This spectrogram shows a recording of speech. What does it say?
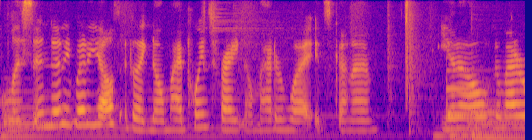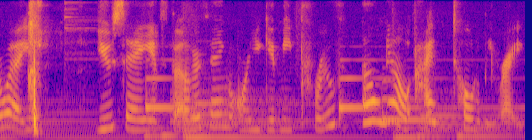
listen to anybody else. I'd be like, no, my point's right no matter what. It's gonna you know, no matter what. You, you say it's the other thing or you give me proof. Oh no, I'm totally right.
